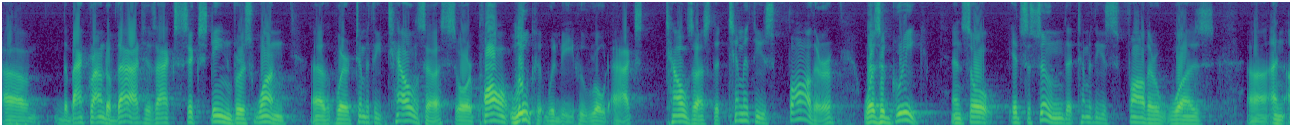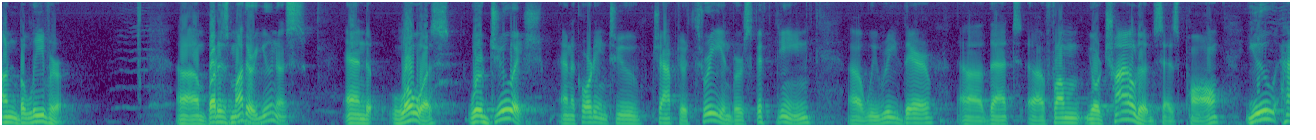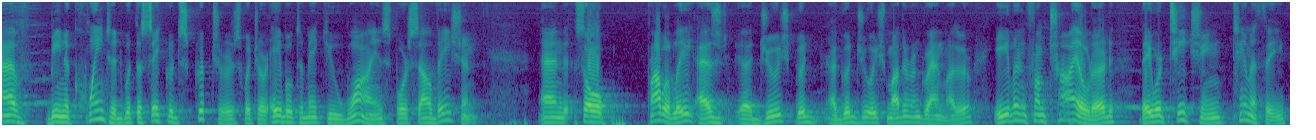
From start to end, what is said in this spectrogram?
uh, the background of that is Acts 16, verse 1 uh, where Timothy tells us, or Paul, Luke it would be who wrote Acts, tells us that Timothy's father was a Greek. And so it's assumed that Timothy's father was uh, an unbeliever. Um, but his mother, Eunice, and Lois were Jewish. And according to chapter 3 and verse 15, uh, we read there uh, that uh, from your childhood, says Paul, you have been acquainted with the sacred scriptures which are able to make you wise for salvation. And so, probably as a Jewish, good, a good Jewish mother and grandmother, even from childhood, they were teaching Timothy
